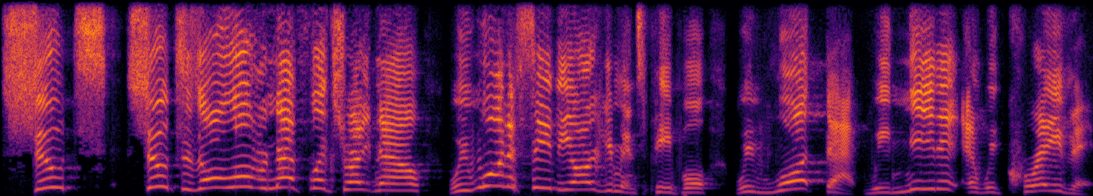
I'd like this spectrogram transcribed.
Suits. Suits is all over Netflix right now. We want to see the arguments, people. We want that. We need it and we crave it.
